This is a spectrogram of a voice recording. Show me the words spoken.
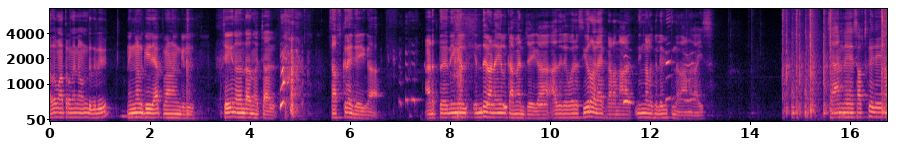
അത് മാത്രം തന്നെ ഉണ്ട് ഇതിൽ നിങ്ങൾക്ക് ഈ ആപ്പ് വേണമെങ്കിൽ ചെയ്യുന്നത് എന്താണെന്ന് വെച്ചാൽ സബ്സ്ക്രൈബ് ചെയ്യുക. അടുത്ത് നിങ്ങൾ എന്ത് വേണമെങ്കിൽ കമന്റ് ചെയ്യുക. അതിൽ ഒരു സീറോ സീറോയിലേക്ക് കടന്നാൽ നിങ്ങൾക്ക് ലഭിക്കുന്നതാണ് ഗൈസ് ചാനൽ സബ്സ്ക്രൈബ് ചെയ്യുക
